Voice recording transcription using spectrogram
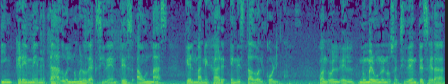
incrementado el número de accidentes aún más que el manejar en estado alcohólico. Cuando el, número uno en los accidentes era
